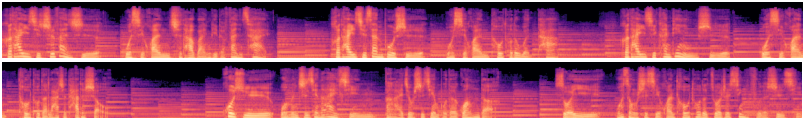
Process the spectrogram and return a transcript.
和他一起吃饭时，我喜欢吃他碗里的饭菜；和他一起散步时。我喜欢偷偷的吻他，和他一起看电影时，我喜欢偷偷的拉着他的手。或许我们之间的爱情本来就是见不得光的，所以我总是喜欢偷偷的做着幸福的事情。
